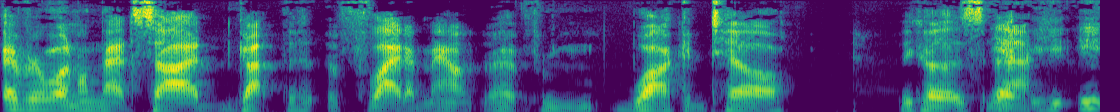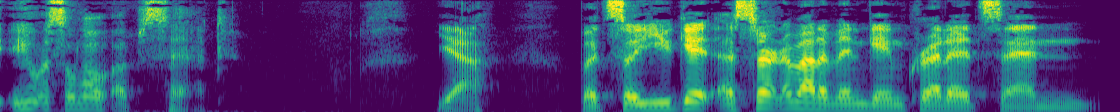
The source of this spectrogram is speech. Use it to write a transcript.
everyone on that side got the flat amount uh, from what I could tell because uh, Yeah. he, he he was a little upset. Yeah. But so you get a certain amount of in-game credits and,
